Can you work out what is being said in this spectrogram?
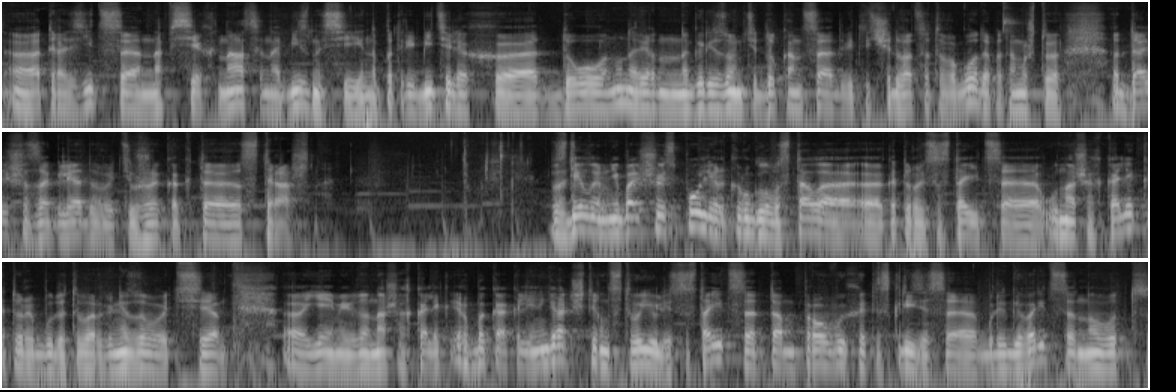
э, отразится на всех нас и на бизнесе, и на потребителях э, до, ну, наверное, на горизонте до конца 2020 года, потому что дальше заглядывать уже как-то страшно. Сделаем небольшой спойлер круглого стола, э, который состоится у наших коллег, которые будут его организовывать, э, я имею в виду наших коллег РБК Калининград, 14 июля состоится. Там про выход из кризиса будет говориться, но вот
